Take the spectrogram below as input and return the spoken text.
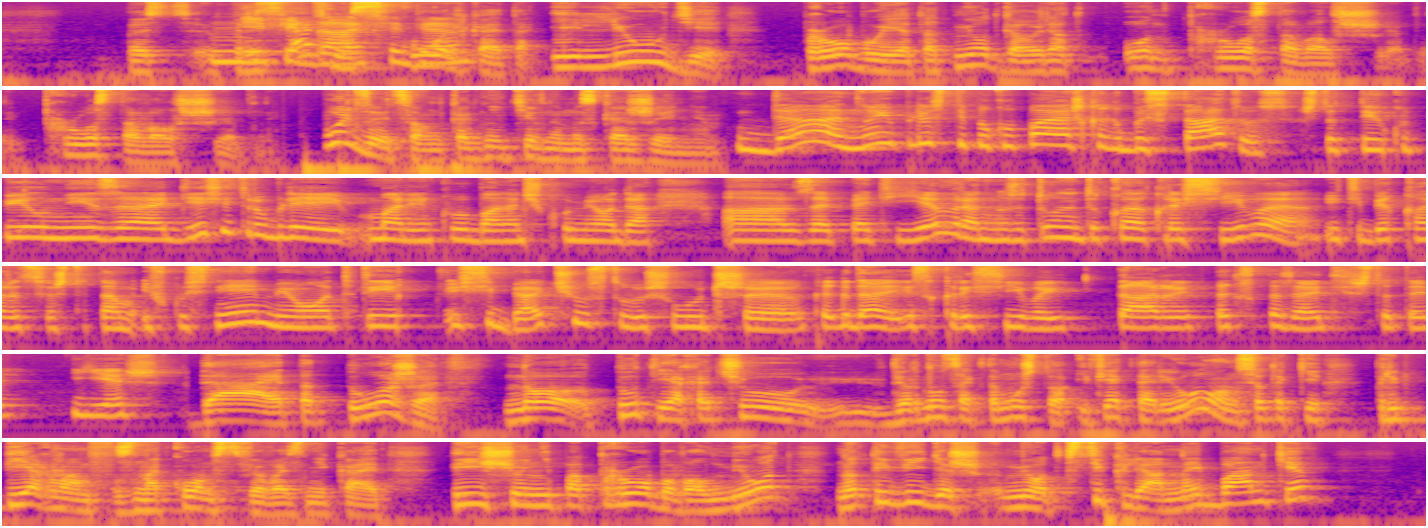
То есть, Нифига представь, насколько себе. это. И люди, пробуя этот мед, говорят, он просто волшебный, просто волшебный пользуется он когнитивным искажением. Да, ну и плюс ты покупаешь как бы статус, что ты купил не за 10 рублей маленькую баночку меда, а за 5 евро, но зато она такая красивая, и тебе кажется, что там и вкуснее мед, ты и себя чувствуешь лучше, когда из красивой тары, так сказать, что-то ешь. Да, это тоже. Но тут я хочу вернуться к тому, что эффект ореола, он все-таки при первом знакомстве возникает. Ты еще не попробовал мед, но ты видишь мед в стеклянной банке,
